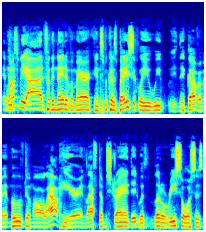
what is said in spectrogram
It must be odd for the Native Americans because basically we the government moved them all out here and left them stranded with little resources.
